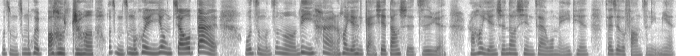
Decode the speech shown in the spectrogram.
我怎么这么会包装？我怎么这么会用胶带？我怎么这么厉害？然后也很感谢当时的资源，然后延伸到现在，我每一天在这个房子里面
